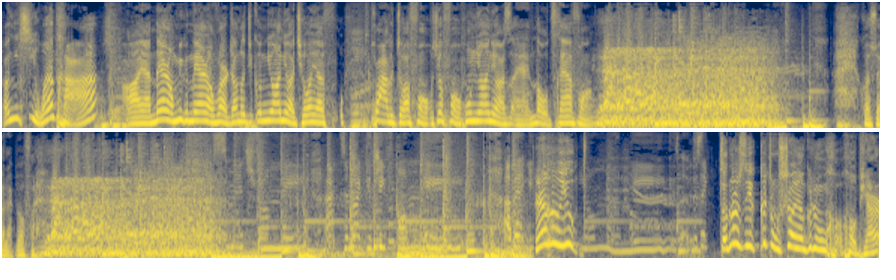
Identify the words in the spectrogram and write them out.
啊，你喜欢他？哎呀，男人没个男人味儿，真的就跟娘娘腔一样，画个妆粉像粉红娘娘似的，哎，脑残粉。哎，快算了，不要发了。Smidge from me, 这段时间各种上映各种好好片儿。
